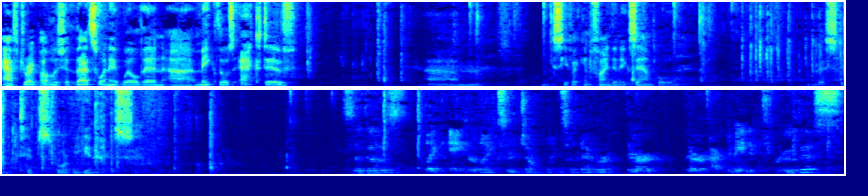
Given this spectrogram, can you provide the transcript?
After I publish it, that's when it will then uh, make those active. Um, let me see if I can find an example. Investing tips for beginners. So those like anchor links or jump links or whatever, they're they're activated through this,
